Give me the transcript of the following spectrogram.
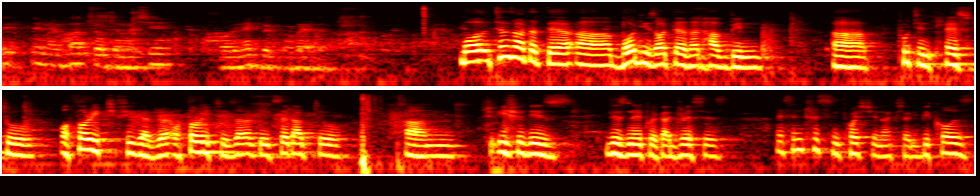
Is it the manufacturer of the machine or the network provider? Well, it turns out that there are bodies out there that have been uh, put in place to authority figures, right? authorities that have been set up to um, to issue these these network addresses. It's an interesting question actually because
